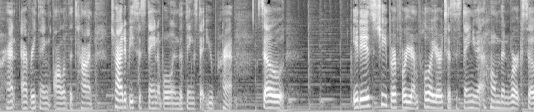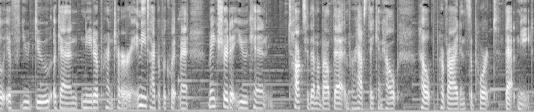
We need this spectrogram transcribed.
print everything all of the time. Try to be sustainable in the things that you print. So it is cheaper for your employer to sustain you at home than work. So if you do, again, need a printer or any type of equipment, make sure that you can talk to them about that and perhaps they can help help provide and support that need.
